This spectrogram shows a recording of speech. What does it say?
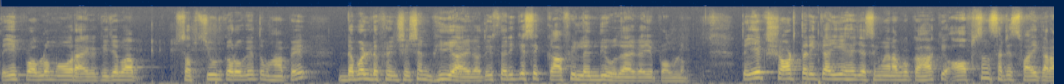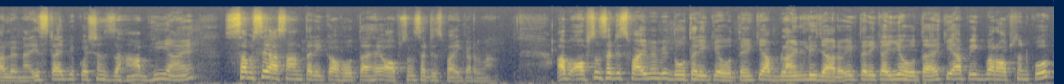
तो एक प्रॉब्लम और आएगा कि जब आप सब्सिट्यूट करोगे तो वहाँ पर डबल डिफ्रेंशिएशन भी आएगा। तो इस तरीके से काफ़ी लेंदी हो जाएगा ये प्रॉब्लम तो एक शॉर्ट तरीका ये है, जैसे कि मैंने आपको कहा कि ऑप्शन सेटिस्फाई करा लेना इस टाइप के क्वेश्चन जहाँ भी आए, सबसे आसान तरीका होता है ऑप्शन सेटिस्फाई करना। अब ऑप्शन सेटिस्फाई में भी दो तरीके होते हैं कि आप ब्लाइंडली जा रहे हो। एक तरीका ये होता है कि आप एक बार ऑप्शन को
